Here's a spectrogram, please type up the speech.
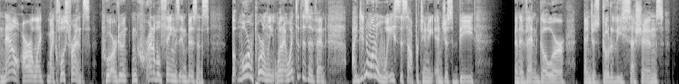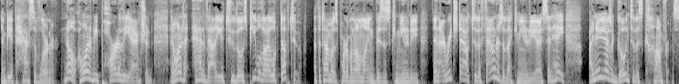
now are like my close friends who are doing incredible things in business. But more importantly, when I went to this event, I didn't want to waste this opportunity and just be an event goer and just go to these sessions and be a passive learner. No, I wanted to be part of the action and I wanted to add value to those people that I looked up to. At the time, I was part of an online business community, and I reached out to the founders of that community and I said, Hey, I know you guys are going to this conference.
